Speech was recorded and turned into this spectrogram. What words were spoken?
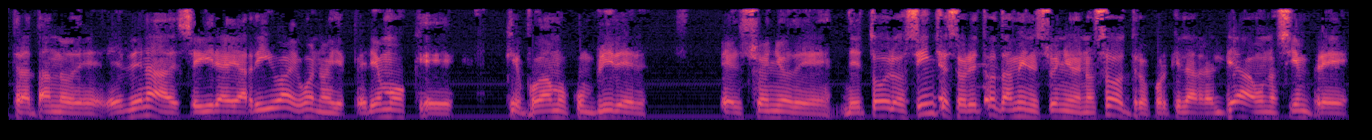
tratando de, de, nada, de seguir ahí arriba y bueno, y esperemos que, podamos cumplir el sueño de, todos los hinchas, sobre todo también el sueño de nosotros, porque la realidad uno siempre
